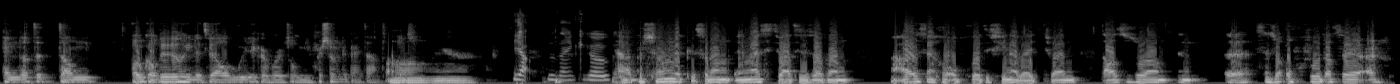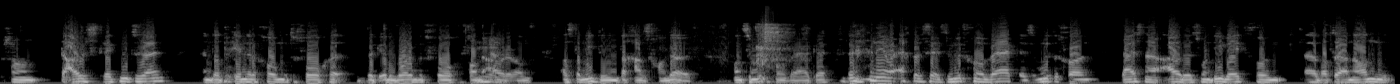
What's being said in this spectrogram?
En dat het dan, ook al wil je het wel, moeilijker wordt om je persoonlijkheid aan te passen. Oh, ja. Ja, dat denk ik ook. Ja, persoonlijk is er dan in mijn situatie zo van. Mijn ouders zijn gewoon opgegroeid in China, weet je wel. En dan hadden ze zo van, en, eh, zijn ze opgevoed dat ze er zo'n de ouders strikt moeten zijn. En dat de kinderen gewoon moeten volgen, de, de woorden moeten volgen van de Ja. ouder. Want als ze dat niet doen, dan gaan ze gewoon dood. Want ze moeten gewoon werken. nee, maar echt precies. Ze moeten gewoon werken. Ze moeten gewoon luisteren naar ouders. Want die weten gewoon eh, wat er aan de hand moet,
